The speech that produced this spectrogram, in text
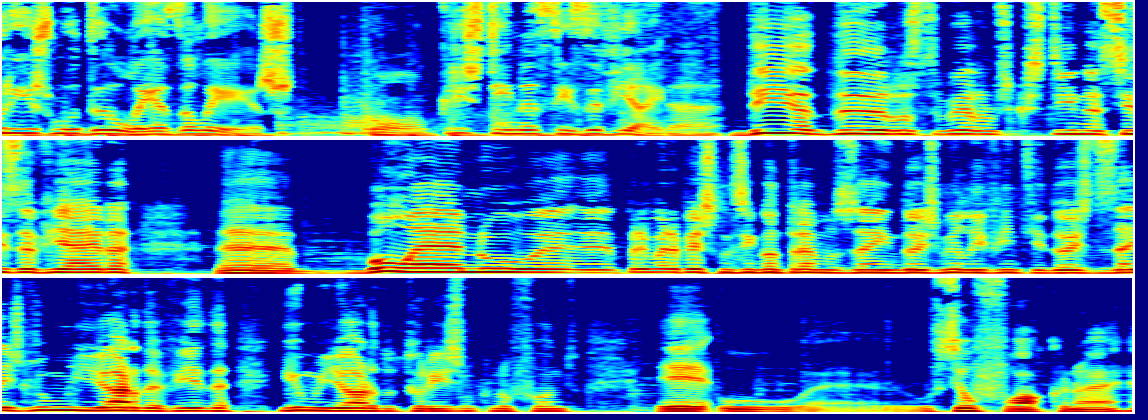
Turismo de Les a Les, com Cristina Cisa Vieira. Dia de recebermos Cristina Cisa Vieira. Uh, bom ano, uh, primeira vez que nos encontramos em 2022. Desejo-lhe o melhor da vida e o melhor do turismo, que no fundo é o, uh, o seu foco, não é?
